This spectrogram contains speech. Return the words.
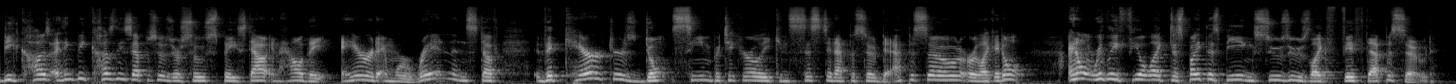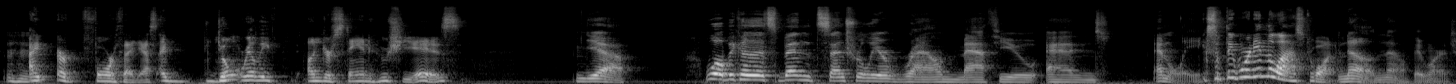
because I think because these episodes are so spaced out in how they aired and were written and stuff, the characters don't seem particularly consistent episode to episode, or like I don't I don't really feel like despite this being Suzu's like fifth episode, mm-hmm. I or fourth, I guess, I don't really understand who she is. Yeah. Well, because it's been centrally around Matthew and Emily. Except they weren't in the last one. No, no, they weren't.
